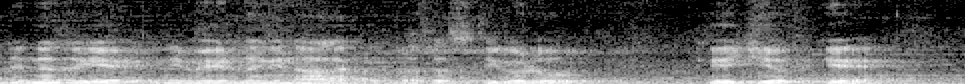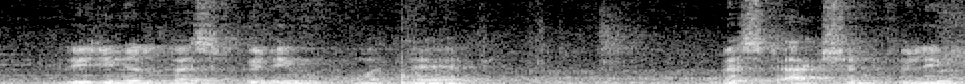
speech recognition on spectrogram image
ಮೊದಲನೇದಾಗಿ ನೀವು ಹೇಳಿದಂಗೆ ನಾಲ್ಕು ಪ್ರಶಸ್ತಿಗಳು ಕೆ ಜಿ ಎಫ್ಗೆ ರೀಜಿನಲ್ ಬೆಸ್ಟ್ ಫಿಲಿಮ್ ಮತ್ತು ಬೆಸ್ಟ್ ಆ್ಯಕ್ಷನ್ ಫಿಲಿಮ್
